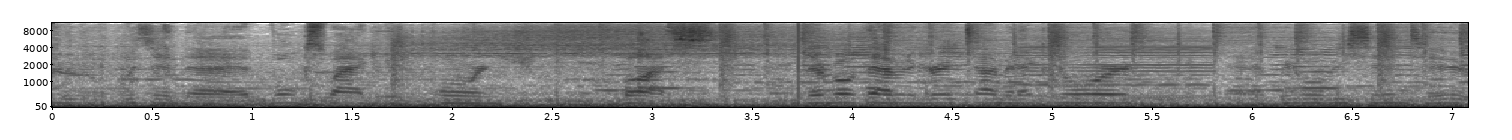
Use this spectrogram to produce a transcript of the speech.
who was in the Volkswagen orange bus they're both having a great time in Ecuador, and we will be soon too.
